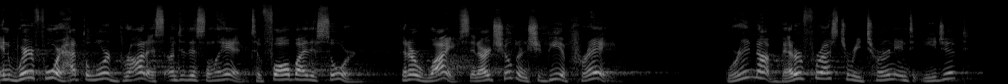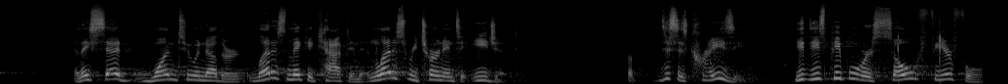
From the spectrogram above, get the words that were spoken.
And wherefore hath the Lord brought us unto this land to fall by the sword, that our wives and our children should be a prey? Were it not better for us to return into Egypt? And they said one to another, Let us make a captain and let us return into Egypt. This is crazy. These people were so fearful.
